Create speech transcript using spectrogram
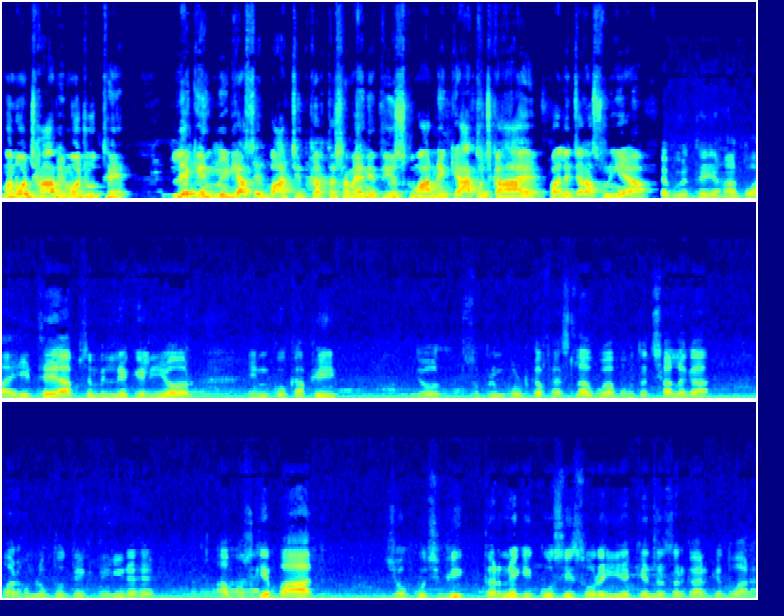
मनोज झा भी मौजूद थे। लेकिन मीडिया से बातचीत करते समय नीतीश कुमार ने क्या कुछ कहा है, पहले जरा सुनिए आप। हुए थे यहाँ तो आए ही थे आपसे मिलने के लिए और इनको काफ़ी जो सुप्रीम कोर्ट का फैसला हुआ, बहुत अच्छा लगा और हम लोग तो देखते ही रहे। अब उसके बाद जो कुछ भी करने की कोशिश हो रही है केंद्र सरकार के द्वारा,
